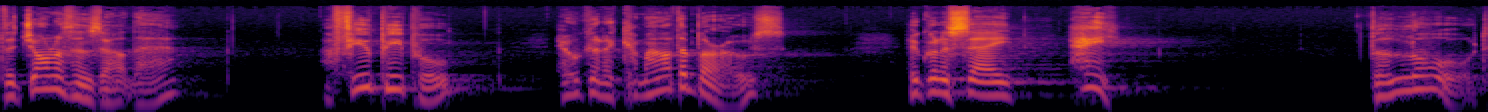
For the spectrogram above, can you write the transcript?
the Jonathans out there, a few people who are going to come out of the burrows, who are going to say, hey, the Lord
